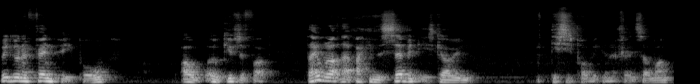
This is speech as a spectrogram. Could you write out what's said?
we're going to offend people. Oh, who gives a fuck? They were like that back in the 70s going, this is probably going to offend someone.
